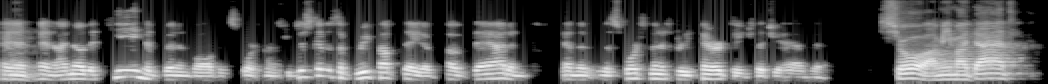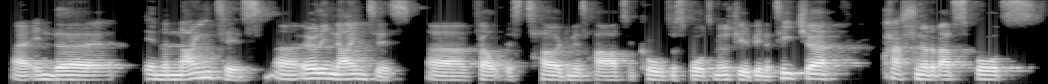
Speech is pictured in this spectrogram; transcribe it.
and mm. and I know that he has been involved in sports ministry. Just give us a brief update of, of dad and and the, the sports ministry heritage that you have there. Sure. I mean, my dad uh, in the in the 90s, uh, early 90s, uh, felt this tug in his heart and called to sports ministry. He'd been a teacher, passionate about sports,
